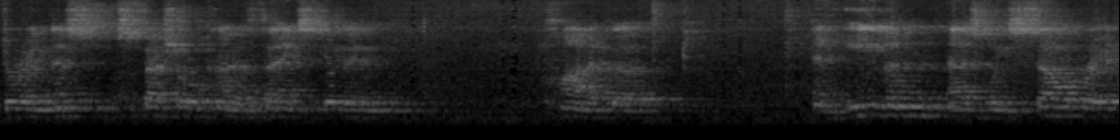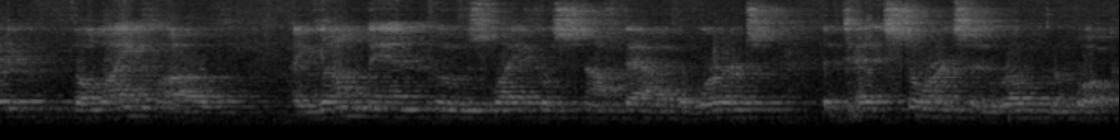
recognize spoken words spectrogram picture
during this special kind of Thanksgiving, Hanukkah, and even as we celebrated the life of a young man whose life was snuffed out, the words that Ted Sorensen wrote in a book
